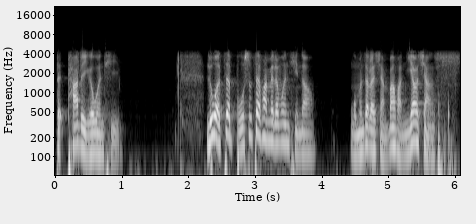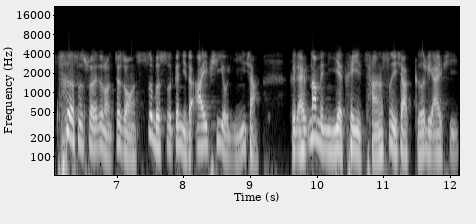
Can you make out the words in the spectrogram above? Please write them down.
的他的一个问题。如果这不是这方面的问题呢，我们再来想办法。你要想测试出来这种这种是不是跟你的 IP 有影响，隔离那么你也可以尝试一下隔离 IP。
